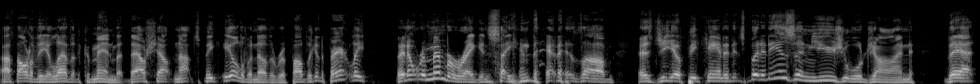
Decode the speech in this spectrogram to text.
I thought of the 11th commandment, thou shalt not speak ill of another Republican. Apparently, they don't remember Reagan saying that as um, as GOP candidates, but it is unusual, John, that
